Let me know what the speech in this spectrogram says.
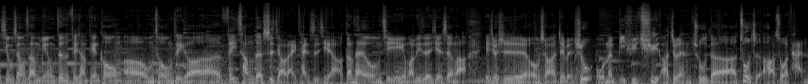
幸福商务舱里面，我们真的飞上天空。呃，我们从这个呃飞舱的视角来看世界啊。刚才我们请王立珍先生啊，也就是我们手上这本书《我们必须去》啊这本书的作者啊所谈，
